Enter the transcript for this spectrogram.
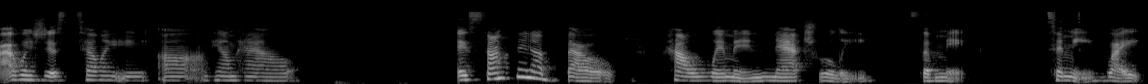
I was just telling um, him how it's something about how women naturally submit to me. Like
